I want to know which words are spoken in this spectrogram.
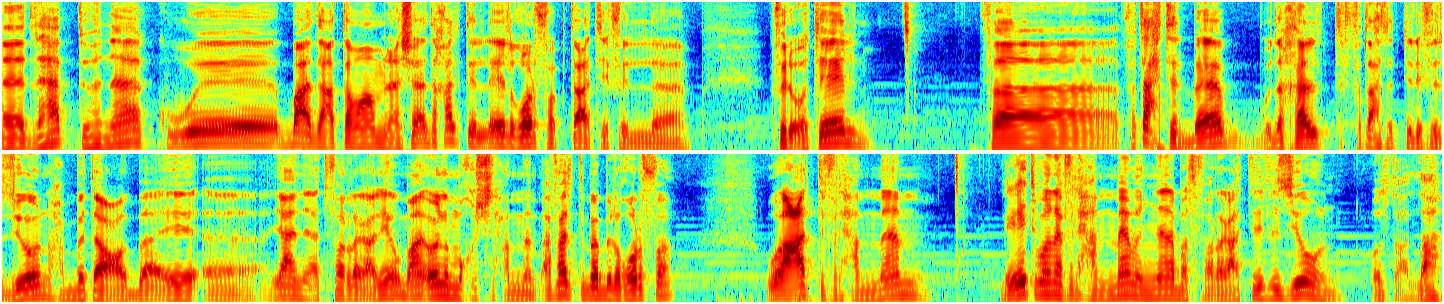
ذهبت هناك وبعد تمام العشاء دخلت ال- الغرفة بتاعتي في في الأوتيل. ففتحت الباب ودخلت فتحت التلفزيون وحبيت أقعد بقى إيه آه يعني أتفرج عليه. أقول لما أخش الحمام. قفلت باب الغرفة وقعدت في الحمام. لقيت وأنا في الحمام إن أنا بتفرج على التلفزيون. قلت الله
